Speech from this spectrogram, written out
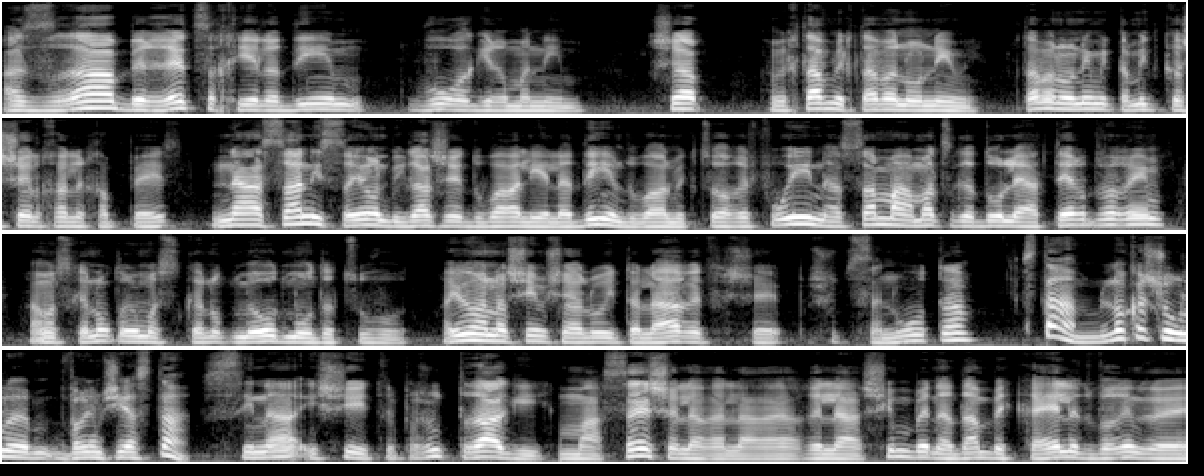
עזרה ברצח ילדים עבור הגרמנים. עכשיו, המכתב מכתב אנונימי. מכתב אנונימי תמיד קשה לך לחפש. נעשה ניסיון, בגלל שדובר על ילדים, דובר על מקצוע רפואי, נעשה מאמץ גדול לאתר דברים. המסקנות היו מסקנות מאוד מאוד עצובות. היו אנשים שעלו איתה לארץ שפשוט שנאו אותה. סתם, לא קשור לדברים שהיא עשתה. שנאה אישית, זה פשוט טרגי. מעשה של הרי להאשים בן אדם בכאלה דברים זה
